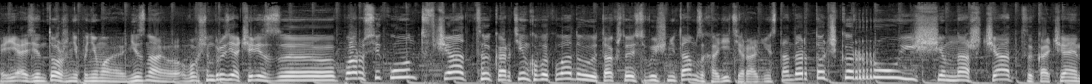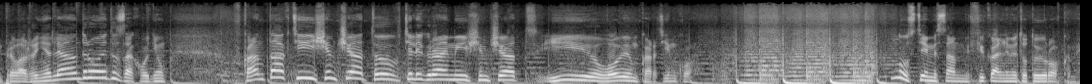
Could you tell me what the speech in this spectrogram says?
Я, Зин, тоже не понимаю, не знаю. В общем, друзья, через э, пару секунд в чат картинку выкладываю, так что если вы еще не там, заходите радиостандарт.ру, ищем наш чат, качаем приложение для андроида, заходим в ВКонтакте, ищем чат, в Телеграме ищем чат и ловим картинку. Ну, с теми самыми фекальными татуировками.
